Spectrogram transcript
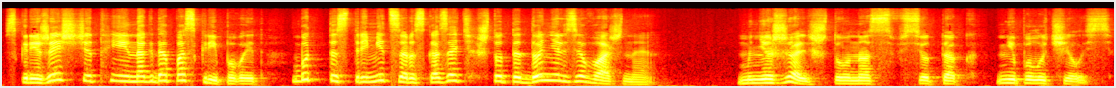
скрежещет и иногда поскрипывает, будто стремится рассказать что-то до нельзя важное. Мне жаль, что у нас все так не получилось.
